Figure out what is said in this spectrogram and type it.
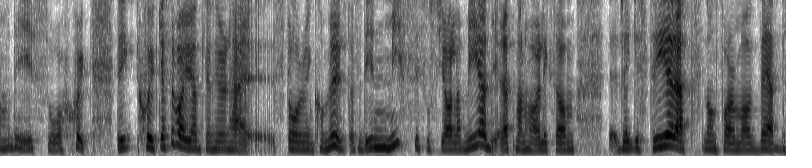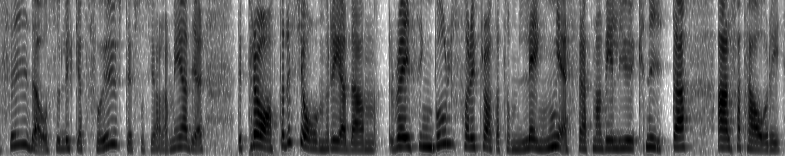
Ja, men det är ju så sjukt. Det sjukaste var ju egentligen hur den här eh, storyn kom ut. Alltså det är en miss i sociala medier, att man har liksom registrerat någon form av webbsida och så lyckats få ut det på sociala medier. Det pratades ju om redan, Racing Bulls har det pratats om länge, för att man vill ju knyta Alfa Tauri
